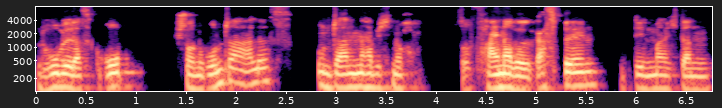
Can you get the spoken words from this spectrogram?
und hobel das grob schon runter alles. Und dann habe ich noch so feinere Raspeln, mit denen mache ich dann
